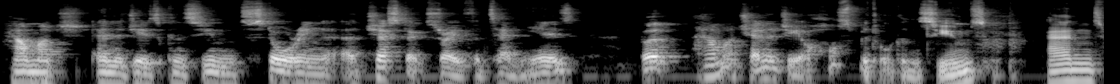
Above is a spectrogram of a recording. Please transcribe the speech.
how much energy is consumed storing a chest x ray for 10 years, but how much energy a hospital consumes. And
